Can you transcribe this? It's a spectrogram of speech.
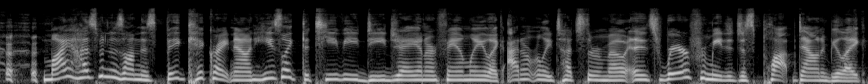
My husband is on this big kick right now, and he's like the TV DJ in our family. Like, I don't really touch the remote, and it's rare for me to just plop down and be like,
